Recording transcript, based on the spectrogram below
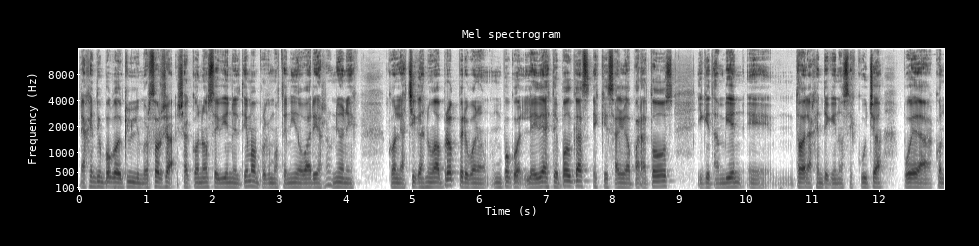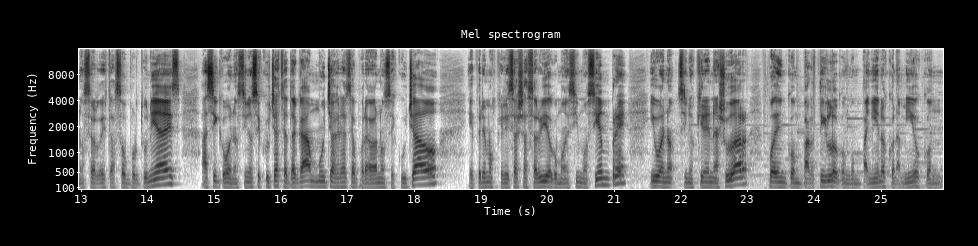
La gente un poco del Club Inversor ya, ya conoce bien el tema porque hemos tenido varias reuniones con las chicas Nuda Pro, pero bueno, un poco la idea de este podcast es que salga para todos y que también eh, toda la gente que nos escucha pueda conocer de estas oportunidades. Así que bueno, si nos escuchaste hasta acá, muchas gracias por habernos escuchado. Esperemos que les haya servido como decimos siempre. Y bueno, si nos quieren ayudar, pueden compartirlo con compañeros, con amigos, con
